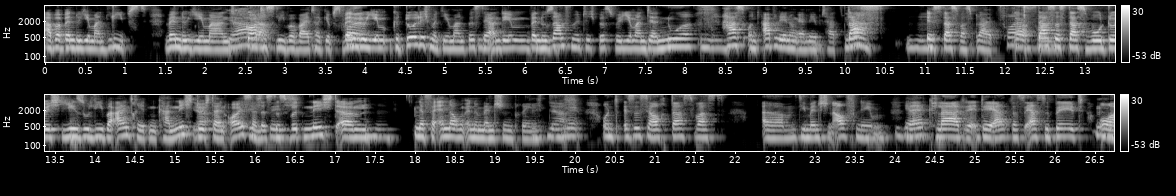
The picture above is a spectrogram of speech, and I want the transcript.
Aber wenn du jemand liebst, wenn du jemand Gottes Liebe weitergibst, Voll. wenn du geduldig mit jemand bist, der mhm. an dem, wenn du sanftmütig bist für jemand, der nur mhm. Hass und Ablehnung erlebt hat, das mhm. ist das, was bleibt. Voll, ja, voll. Das ist das, wodurch Jesu Liebe eintreten kann, nicht ja, durch dein Äußerles. Richtig. Das wird nicht ähm, mhm. eine Veränderung in den Menschen bringen. Ja. Und es ist ja auch das, was ähm, die Menschen aufnehmen. Mhm. Ja. Ne? Klar, der, der, das erste Bild, mhm. oh,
